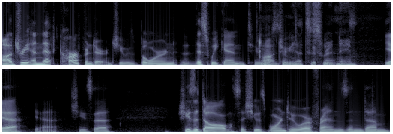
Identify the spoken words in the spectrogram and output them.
Audrey Annette Carpenter, and she was born this weekend. To Audrey, that's a sweet name. Yeah, yeah. She's a she's a doll. So she was born to our friends, and um,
